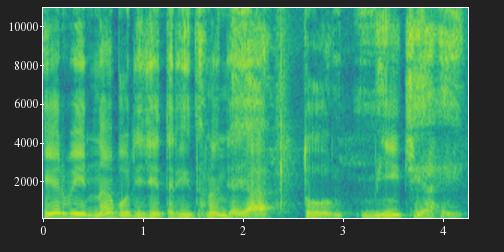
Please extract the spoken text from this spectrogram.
एरवी न बोलीजे तरी धनंजया तो मीची आहे.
